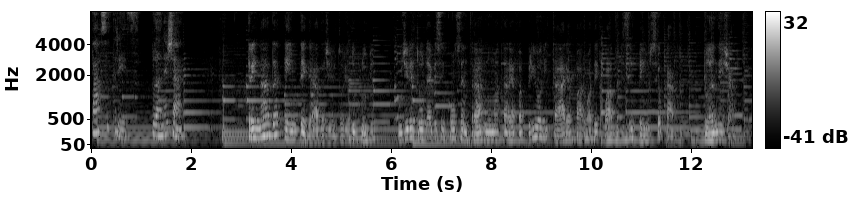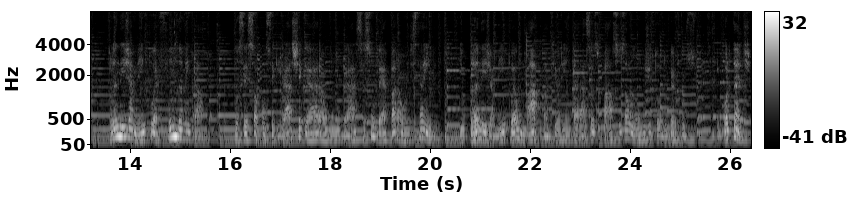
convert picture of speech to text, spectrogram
Passo 3: Planejar. Treinada e integrada à diretoria do clube, o diretor deve se concentrar numa tarefa prioritária para o adequado desempenho de seu cargo: planejar. Planejamento é fundamental. Você só conseguirá chegar a algum lugar se souber para onde está indo, e o planejamento é o mapa que orientará seus passos ao longo de todo o percurso. Importante!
